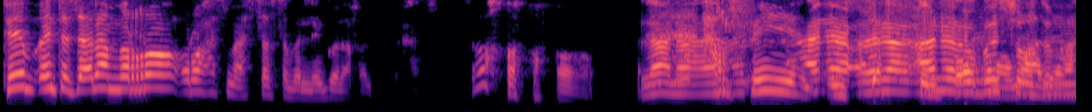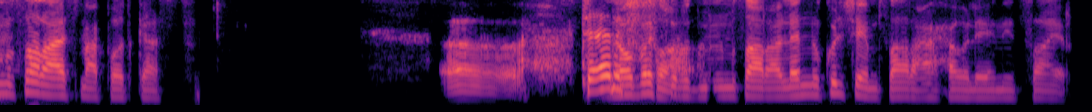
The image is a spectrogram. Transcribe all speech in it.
تب أنت زعلان مره روح اسمع السبسبه اللي يقولها في البودكاست. لا أنا أنا- حرفيا أنا أنا أنا لو بشرد من. المصارعة أسمع بودكاست لو تعرف بشرد من المصارعة لأنه كل شيء مصارعة حواليني صاير.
